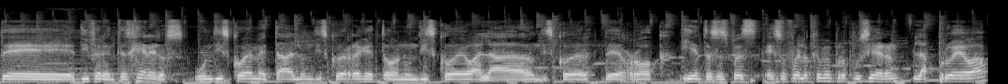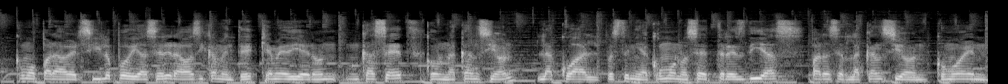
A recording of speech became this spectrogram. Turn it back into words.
de diferentes géneros. Un disco de metal, un disco de reggaetón, un disco de balada, un disco de, rock. Y entonces pues eso fue lo que me propusieron. La prueba como para ver si lo podía hacer era básicamente que me dieron un cassette con una canción, la cual pues tenía como, no sé, tres días para hacer la canción como en,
